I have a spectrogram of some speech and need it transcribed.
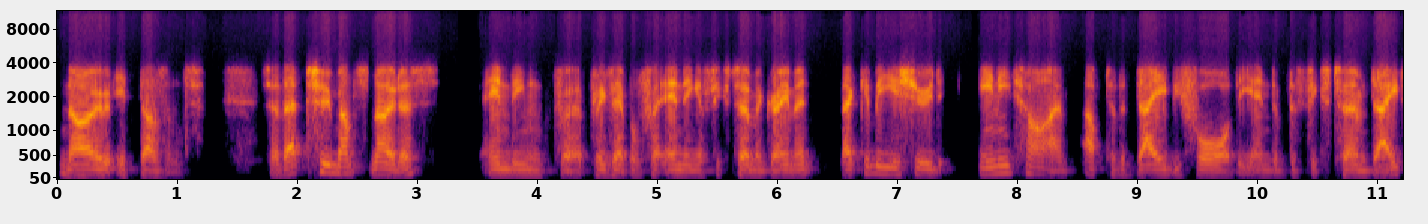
No, it doesn't. So that two months notice ending for, for example, for ending a fixed term agreement, that can be issued any time up to the day before the end of the fixed term date.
